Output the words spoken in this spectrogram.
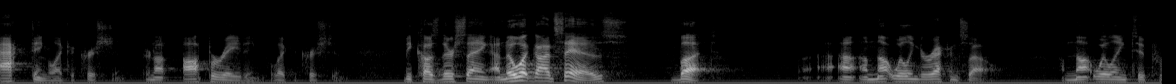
acting like a Christian, they're not operating like a Christian because they're saying, I know what God says, but I'm not willing to reconcile. I'm not willing to pr-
